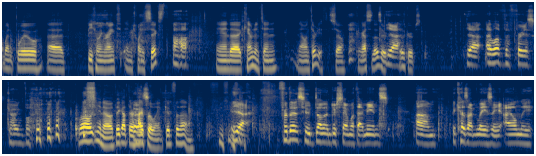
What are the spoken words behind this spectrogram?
went blue, uh, becoming ranked in 26th. Uh huh. and uh, Camdenton now in 30th. So congrats to those are, Yeah. those groups. Yeah, I love the phrase going blue. Well, you know they got their was- hyperlink. Good for them. yeah. For those who don't understand what that means, um, because I'm lazy, I only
